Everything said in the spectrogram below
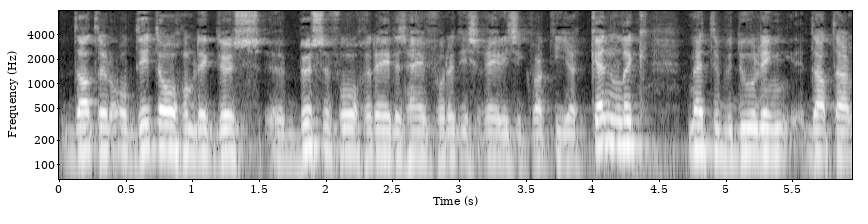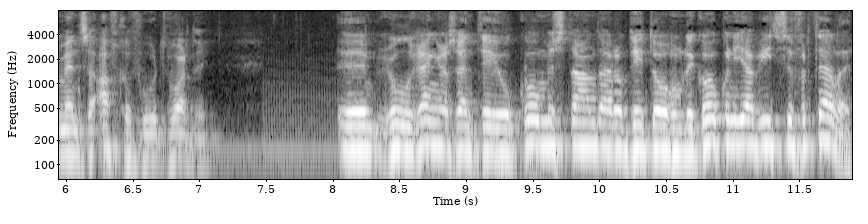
dat er op dit ogenblik dus bussen voorgereden zijn voor het Israëlische kwartier. Kennelijk met de bedoeling dat daar mensen afgevoerd worden. Roel Rengers en Theo Komen staan daar op dit ogenblik ook en die hebben iets te vertellen.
